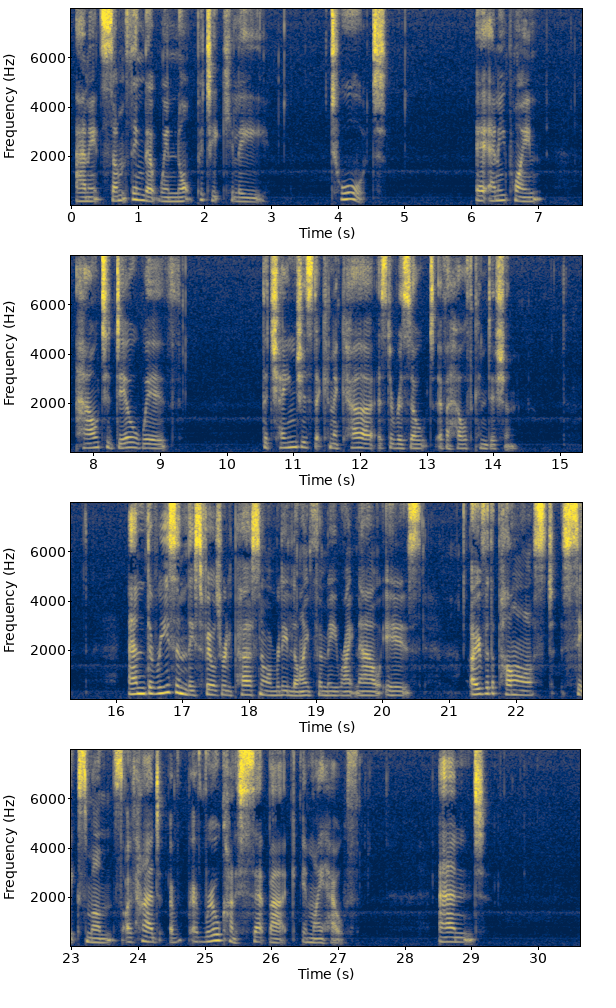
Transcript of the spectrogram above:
and it's something that we're not particularly taught at any point how to deal with the changes that can occur as the result of a health condition. And the reason this feels really personal and really live for me right now is over the past six months, I've had a, a real kind of setback in my health. And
